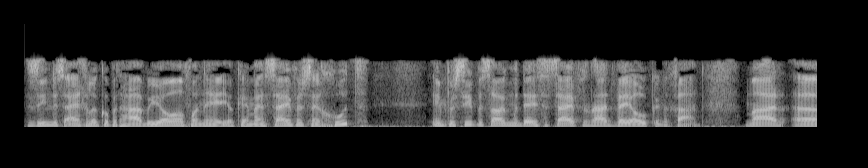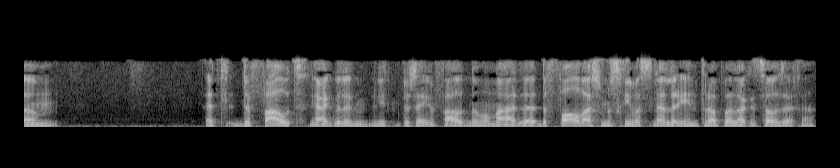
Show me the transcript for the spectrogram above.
zien dus eigenlijk op het HBO al van nee, oké, mijn cijfers zijn goed. In principe zou ik met deze cijfers naar het WO kunnen gaan. Maar ehm, het, de fout, ja, ik wil het niet per se een fout noemen, maar de, de val waar ze misschien wat sneller intrappen, laat ik het zo zeggen,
